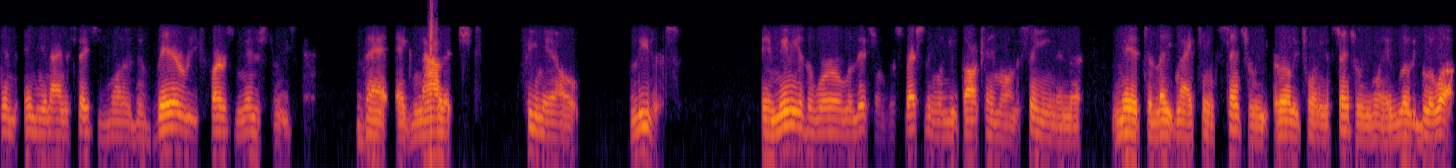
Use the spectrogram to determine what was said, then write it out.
in in the United States is one of the very first ministries that acknowledged female leaders in many of the world religions, especially when New Thought came on the scene in the mid to late 19th century, early 20th century, when it really blew up.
